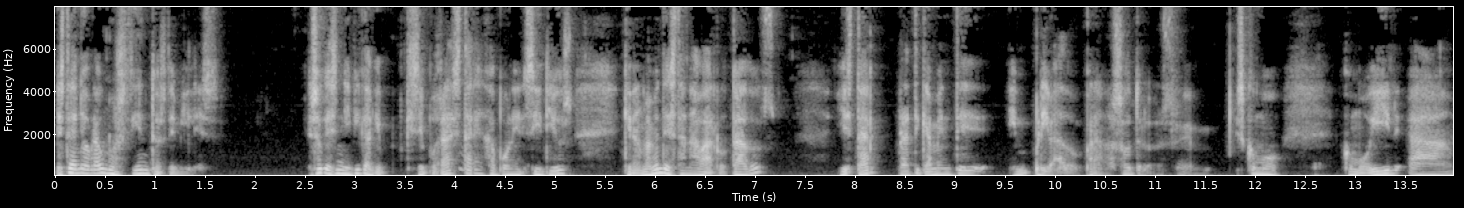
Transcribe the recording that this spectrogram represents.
Este año habrá unos cientos de miles. ¿Eso qué significa? Que, que se podrá estar en Japón en sitios que normalmente están abarrotados y estar prácticamente en privado para nosotros. Es como, como ir a,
